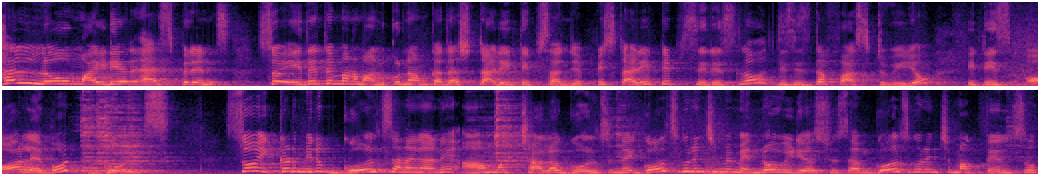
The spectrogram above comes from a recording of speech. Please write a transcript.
Hello my dear aspirants so ఏదైతే మనం అనుకున్నాం కదా స్టడీ టిప్స్ అని చెప్పి స్టడీ టిప్స్ సిరీస్లో this is the first video it is all about goals so ఇక్కడ మీరు గోల్స్ అనగానే మాకు చాలా గోల్స్ ఉన్నాయి. గోల్స్ గురించి మేము ఎన్నో వీడియోస్ చూసాం. గోల్స్ గురించి మాకు తెలుసు.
